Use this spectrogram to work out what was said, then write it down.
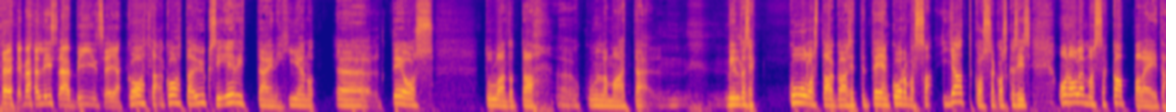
vähän lisää biisejä. kohta, kohta yksi erittäin hieno ö, teos. Tullaan tota, ö, kuunnelemaan, että miltä se kuulostaakaan sitten teidän korvassa jatkossa, koska siis on olemassa kappaleita,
